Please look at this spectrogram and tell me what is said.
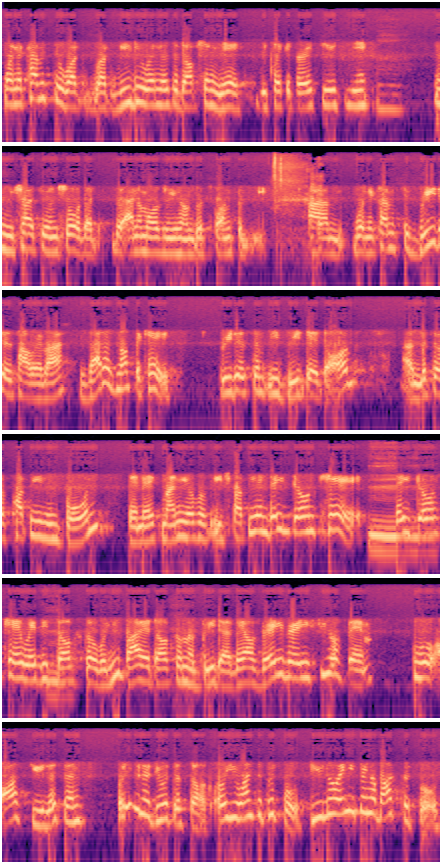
when it comes to what, what we do in this adoption, yes, we take it very seriously. And we try to ensure that the animal is rehomed responsibly. Um, when it comes to breeders, however, that is not the case. Breeders simply breed their dogs. A litter of puppies is born. They make money off of each puppy, and they don't care. They don't care where these dogs go. When you buy a dog from a breeder, there are very, very few of them who will ask you, "Listen, what are you going to do with this dog? Oh, you want a pit bull? Do you know anything about pit bulls?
